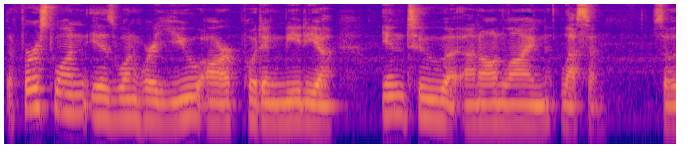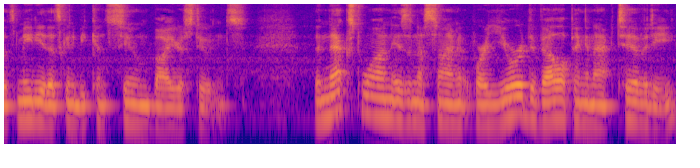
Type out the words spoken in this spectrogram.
The first one is one where you are putting media into an online lesson. So it's media that's going to be consumed by your students. The next one is an assignment where you're developing an activity,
